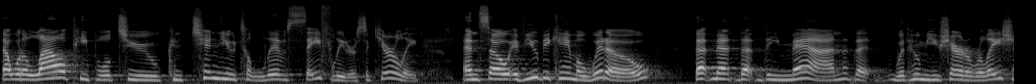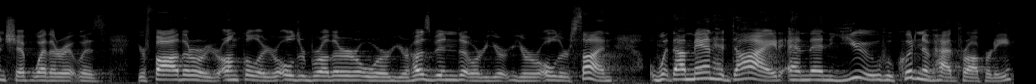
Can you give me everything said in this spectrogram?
that would allow people to continue to live safely or securely. And so if you became a widow, that meant that the man that with whom you shared a relationship, whether it was your father or your uncle or your older brother or your husband or your, your older son, that man had died, and then you, who couldn't have had property,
